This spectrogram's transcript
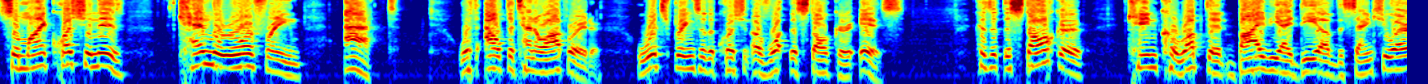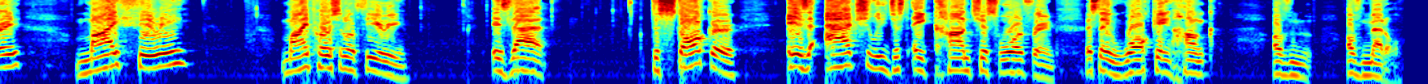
So my question is, can the Warframe act without the Tenno operator? Which brings to the question of what the Stalker is. Because if the Stalker came corrupted by the idea of the Sanctuary, my theory, my personal theory, is that the Stalker is actually just a conscious Warframe. It's a walking hunk of, of metal.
